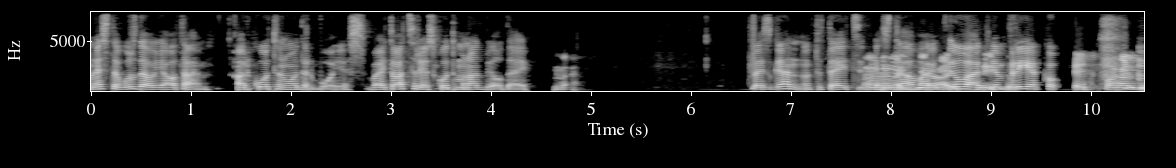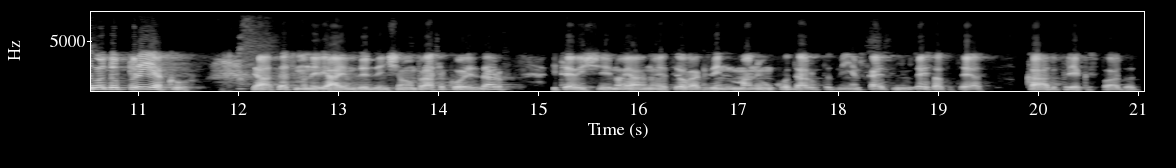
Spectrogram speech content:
un es tev uzdevu jautājumu, ar ko tu nodarbojies. Vai tu atceries, ko tu man atbildēji? Nē. Es gan, un tu teici, es dāvāju jā, cilvēkiem prieku. Es pārdodu prieku. Jā, tas man ir jājams dzirdiņš. Ja man prasa, ko es daru, ir sevišķi, nu jā, nu ja cilvēki zina mani un ko daru, tad viņiem skaidrs, viņiem uzreiz asociējās, kādu prieku es pārdodu.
